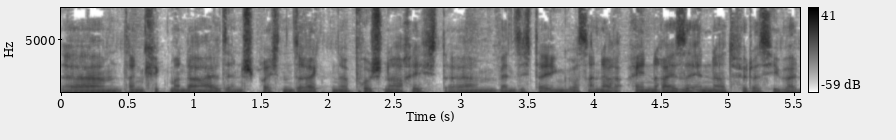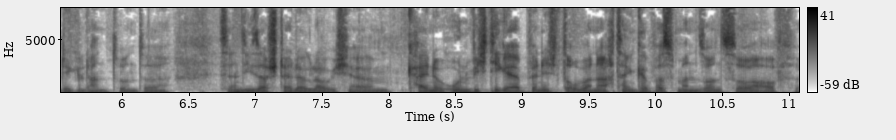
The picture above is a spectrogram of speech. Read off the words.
ähm, dann kriegt man da halt entsprechend direkt eine Push-Nachricht, ähm, wenn sich da irgendwas an der Einreise ändert für das jeweilige Land. Und äh, ist an dieser Stelle, glaube ich, ähm, keine unwichtige App. Wenn ich darüber nachdenke, was man sonst so auf,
